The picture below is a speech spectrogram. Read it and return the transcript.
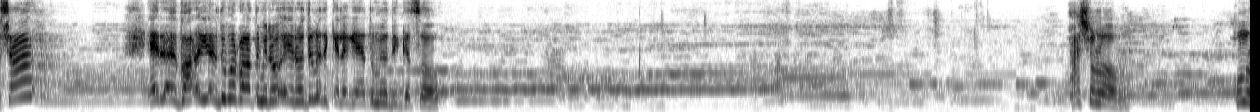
আসো। এই দুপুরবেলা তুমি এই রোদের মধ্যে কেলে গিয়ে তুমি ওদিক গেছো? আসলো কোনো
